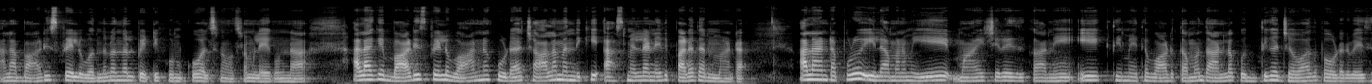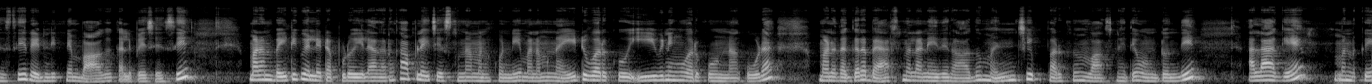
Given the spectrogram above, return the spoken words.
అలా బాడీ స్ప్రేలు వందలు వందలు పెట్టి కొనుక్కోవాల్సిన అవసరం లేకుండా అలాగే బాడీ స్ప్రేలు వాడిన కూడా చాలామందికి ఆ స్మెల్ అనేది పడదనమాట అలాంటప్పుడు ఇలా మనం ఏ మాయిశ్చరైజ్ కానీ ఏ క్రీమ్ అయితే వాడుతామో దాంట్లో కొద్దిగా జవాదు పౌడర్ వేసేసి రెండింటిని బాగా కలిపేసేసి మనం బయటికి వెళ్ళేటప్పుడు ఇలా కనుక అప్లై చేసుకున్నాం అనుకోండి మనం నైట్ వరకు ఈవినింగ్ వరకు ఉన్నా కూడా మన దగ్గర బ్యాడ్ స్మెల్ అనేది రాదు. మంచి పర్ఫ్యూమ్ వాసన అయితే ఉంటుంది. అలాగే మనకి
